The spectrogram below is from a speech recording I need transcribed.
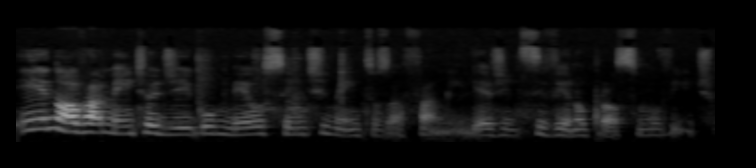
E novamente eu digo meus sentimentos à família. A gente se vê no próximo vídeo.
